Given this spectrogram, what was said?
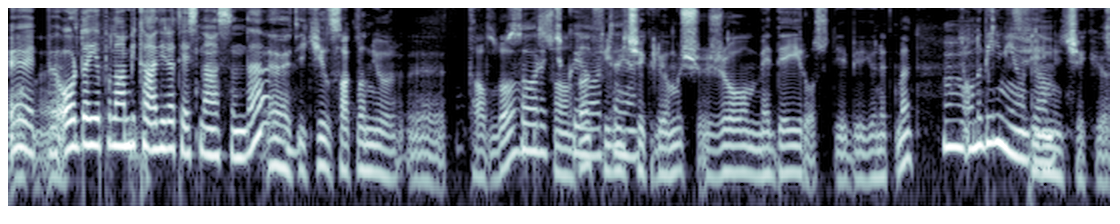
Evet, evet, orada yapılan bir tadilat esnasında. Evet, iki yıl saklanıyor e, tablo. Sonra, Sonra çıkıyor ortaya. filmi çekiliyormuş. Joe Medeiros diye bir yönetmen. Hı, onu bilmiyordum. Filmini çekiyor.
